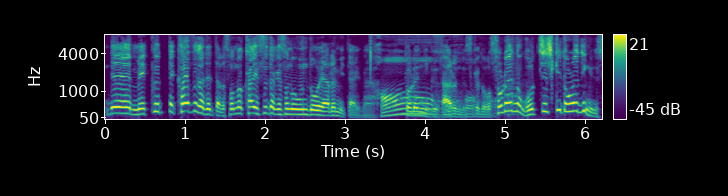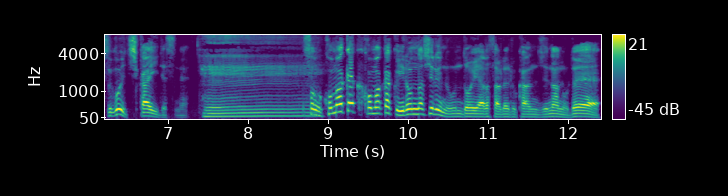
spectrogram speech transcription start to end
うん。で、めくって数が出たらその回数だけその運動をやるみたいなトトレーニングがあるんですけど、それのゴッチ式トレーニングにすごい近いですね。へえ。そう、細かく細かくいろんな種類の運動をやらされる感じなので、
